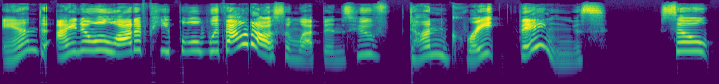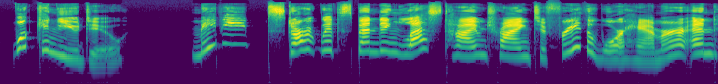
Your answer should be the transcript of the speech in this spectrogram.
And I know a lot of people without awesome weapons who've done great things. So, what can you do? Maybe start with spending less time trying to free the Warhammer and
